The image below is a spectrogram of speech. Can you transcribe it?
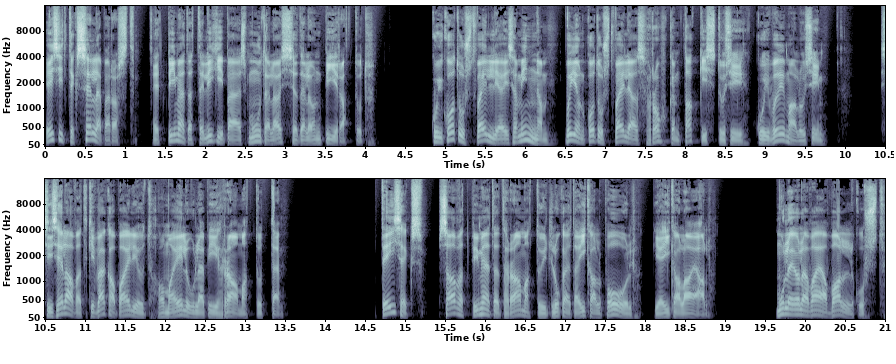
esiteks sellepärast, et pimedate ligipääs muudele asjadele on piiratud. kui kodust välja ei saa minna või on kodust väljas rohkem takistusi kui võimalusi, siis elavadki väga paljud oma elu läbi raamatute. teiseks saavad pimedad raamatuid lugeda igal pool ja igal ajal. Mul ei ole vaja valgust,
